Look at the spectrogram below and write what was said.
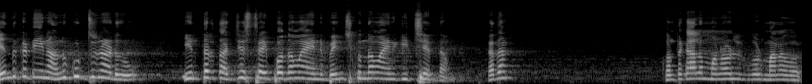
ఎందుకంటే ఈయన అనుకుంటున్నాడు ఇంతటితో అడ్జస్ట్ అయిపోదాం ఆయన పెంచుకుందాం ఆయనకి ఇచ్చేద్దాం కదా? కొంతకాలం మనోళ్ళు కూడా మనం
